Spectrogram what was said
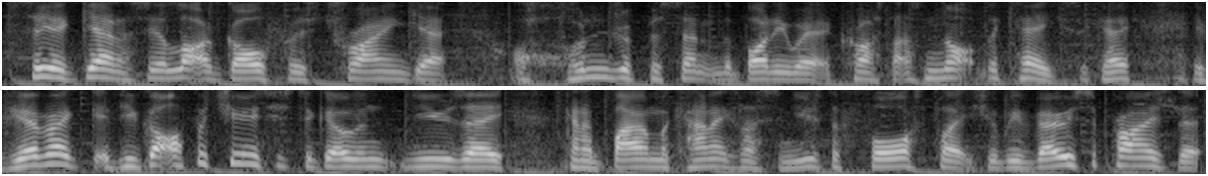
See again, I see a lot of golfers try and get 100% of the body weight across. That's not the case, okay? If you ever, if you've got opportunities to go and use a kind of biomechanics lesson, use the force plates, you'll be very surprised at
